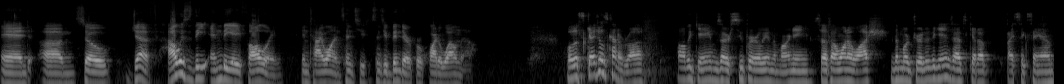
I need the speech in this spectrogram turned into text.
And um, so, Jeff, how is the NBA following in Taiwan since you since you've been there for quite a while now? Well, the schedule's kind of rough. All the games are super early in the morning. So if I want to watch the majority of the games, I have to get up by 6 a.m.,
